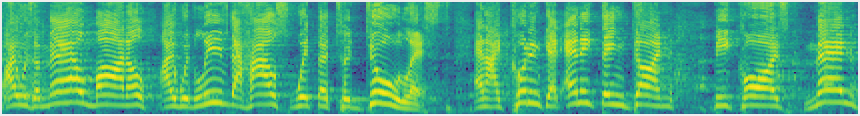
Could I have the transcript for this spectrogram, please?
I was a male model. I would leave the house with a to do list, and I couldn't get anything done because men,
